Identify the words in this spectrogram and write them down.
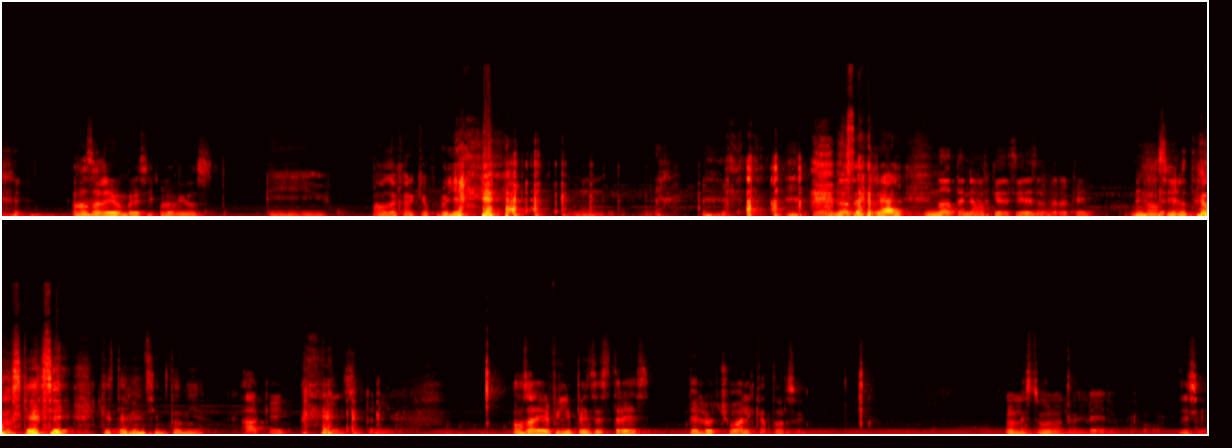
vamos a leer un versículo, amigos, y vamos a dejar que fluya. Mm. no no, sea real. no tenemos que decir eso, pero ok. No, sí lo tenemos que decir, que estén en sintonía. Ah, ok. En sintonía. Vamos a leer Filipenses 3, del 8 al 14. ¿Lo lees tú o lo leo yo? Léelo, por favor. Dice,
